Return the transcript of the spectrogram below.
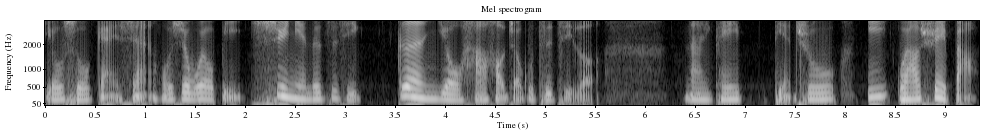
有所改善，或是我有比去年的自己更有好好照顾自己了？那你可以点出一我要睡饱，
